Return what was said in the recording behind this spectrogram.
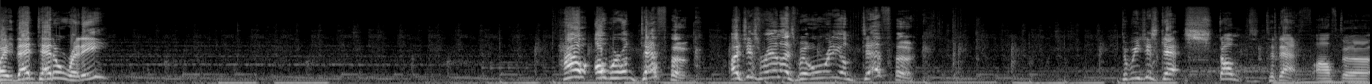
Wait, they're dead already? How? Oh, we're on Death Hook. I just realized we're already on Death Hook. Do we just get stomped to death after...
